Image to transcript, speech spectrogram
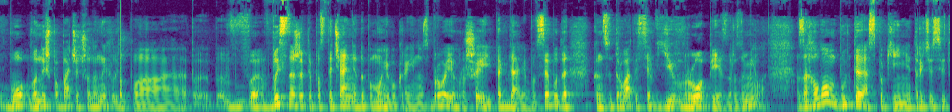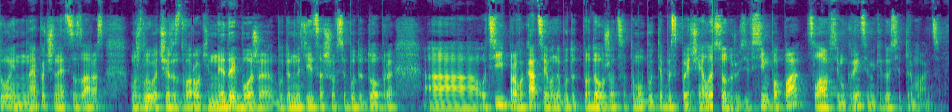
бо вони ж побачать, що на них лише виснажити постачання допомоги в Україну, зброї, грошей і так далі. Бо все буде концентруватися в Європі. Зрозуміло. Загалом будьте спокійні. Третя світової не почнеться зараз. Можливо, через два роки, не дай Боже. Будемо надіятися, що все буде добре. А, оці провокації вони будуть продовжуватися, тому будьте безпечні. Але все, друзі, всім папа, слава всім українцям, які досі тримаються.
